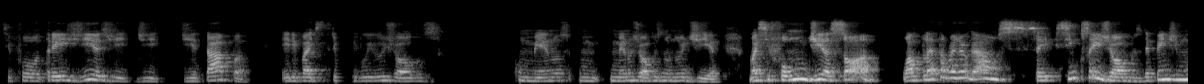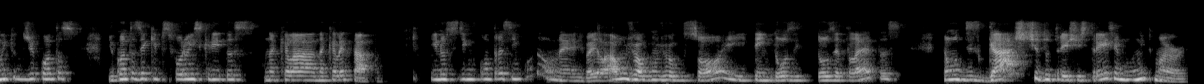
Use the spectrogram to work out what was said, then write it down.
Se for três dias de, de, de etapa, ele vai distribuir os jogos com menos, com menos jogos no, no, dia. Mas se for um dia só, o atleta vai jogar uns seis, cinco, seis jogos. Depende muito de quantas, de quantas equipes foram inscritas naquela, naquela etapa. E no 5 contra 5, não, né? Vai lá, um jogo, um jogo só e tem 12, 12 atletas. Então, o desgaste do 3x3 é muito maior.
